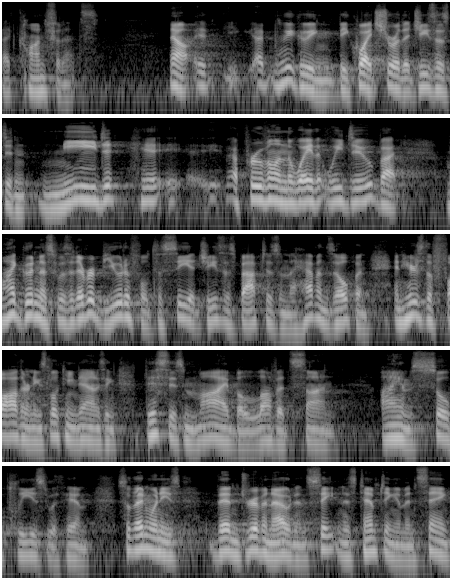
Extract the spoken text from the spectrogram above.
That confidence. Now, it, we can be quite sure that Jesus didn't need approval in the way that we do, but my goodness, was it ever beautiful to see at Jesus' baptism the heavens open, and here's the Father, and he's looking down and saying, This is my beloved Son. I am so pleased with him. So then, when he's then driven out and Satan is tempting him and saying,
